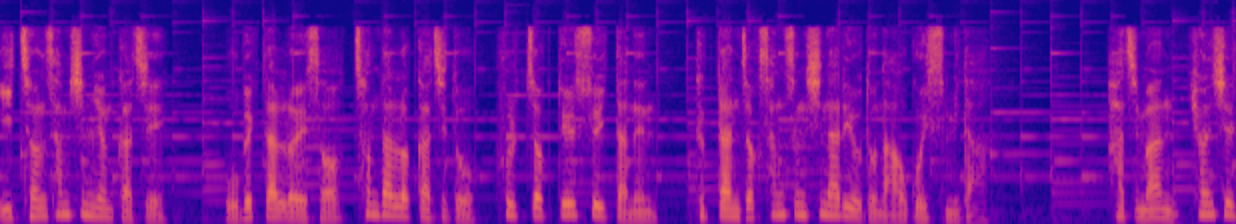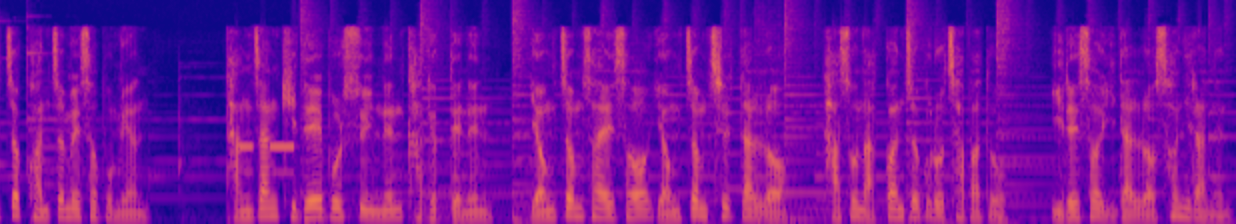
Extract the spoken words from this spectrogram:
2030년까지 500달러에서 1000달러까지도 훌쩍 뛸 수 있다는 극단적 상승 시나리오도 나오고 있습니다. 하지만 현실적 관점에서 보면 당장 기대해 볼 수 있는 가격대는 0.4에서 0.7달러 다소 낙관적으로 잡아도 1에서 2달러 선이라는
